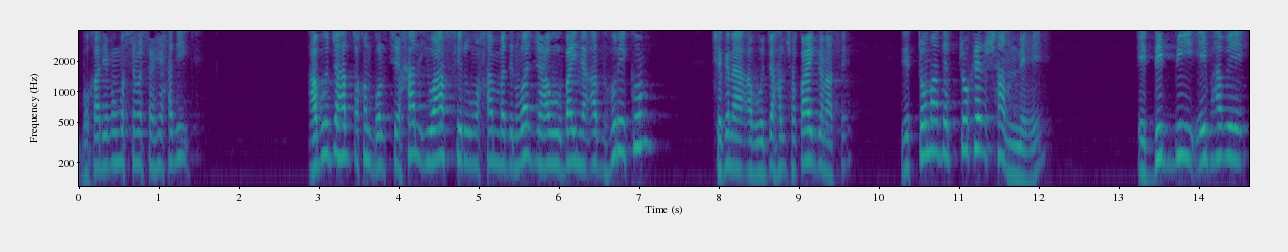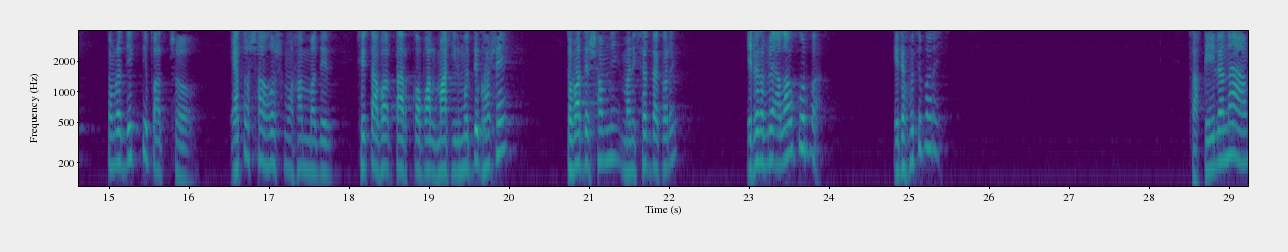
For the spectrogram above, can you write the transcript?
বোখারি এবং মুসলিমের সহি হাদিস। আবু জাহাল তখন বলছে, হাল ইউআফির মোহাম্মদিন বাইনা সেখানে আবু জাহাল সহ কয়েকজন আছে, যে তোমাদের চোখের সামনে এই দিব্যি এইভাবে তোমরা দেখতে পাচ্ছ, এত সাহস মোহাম্মদের, সে তার কপাল মাটির মধ্যে ঘষে তোমাদের সামনে মানে শ্রদ্ধা করে। এটা তোমরা অ্যালাউ করবা? এটা হতে পারে? ফাকিলা, নাম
